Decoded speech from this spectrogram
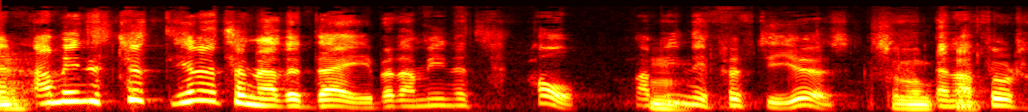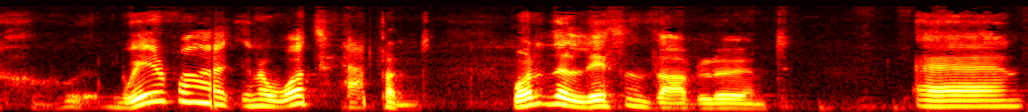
and I mean, it's just you know, it's another day, but I mean, it's whole. I've been there 50 years. It's a long And I thought, where have I, you know, what's happened? What are the lessons I've learned? And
